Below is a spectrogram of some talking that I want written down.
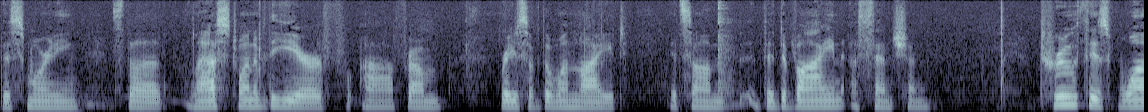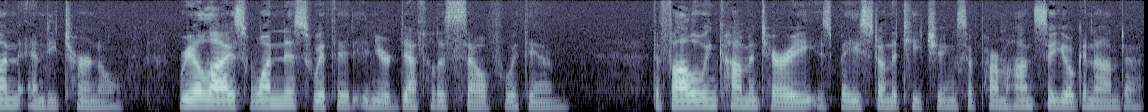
this morning, it's the last one of the year uh, from Rays of the One Light. It's on the divine ascension. Truth is one and eternal. Realize oneness with it in your deathless self within. The following commentary is based on the teachings of Paramahansa Yogananda.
